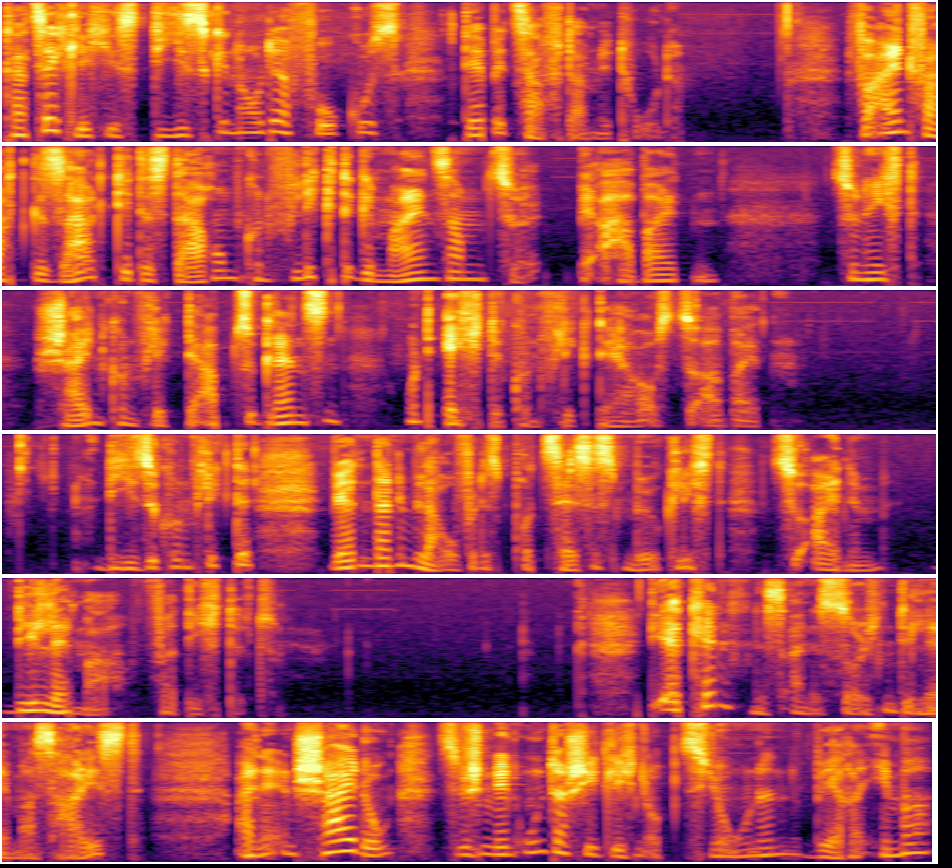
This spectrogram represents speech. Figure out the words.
Tatsächlich ist dies genau der Fokus der Bezafta-Methode. Vereinfacht gesagt geht es darum, Konflikte gemeinsam zu bearbeiten, zunächst Scheinkonflikte abzugrenzen und echte Konflikte herauszuarbeiten. Diese Konflikte werden dann im Laufe des Prozesses möglichst zu einem Dilemma verdichtet. Die Erkenntnis eines solchen Dilemmas heißt, eine Entscheidung zwischen den unterschiedlichen Optionen wäre immer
